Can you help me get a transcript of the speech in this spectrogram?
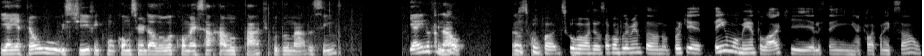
E aí até o Stephen, como Senhor da Lua, começa a lutar, tipo, do nada, assim. E aí no final... Ah, desculpa, desculpa, Matheus, só complementando. Porque tem um momento lá que eles têm aquela conexão,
